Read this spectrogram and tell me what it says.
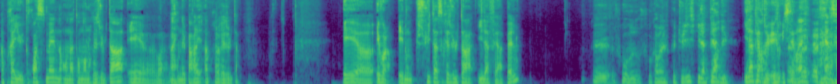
après, il y a eu trois semaines en attendant le résultat, et euh, voilà, Ouais. j'en ai parlé après le résultat. Et, euh, et voilà. Et donc, suite à ce résultat, il a fait appel. Il Euh, faut, faut quand même que tu dises qu'il a perdu. Il a perdu, oui, c'est vrai. Merci.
